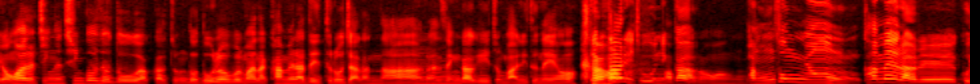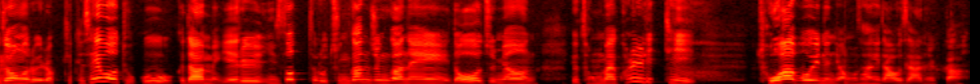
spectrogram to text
영화를 찍는 친구들도 약간 좀 더 노려볼 만한 카메라들이 들어오지 않았나라는 음. 생각이 좀 많이 드네요 색깔이 아, 좋으니까 부러워. 방송용 카메라를 고정으로 이렇게 세워두고 그 다음에 얘를 insert로 중간 중간에 넣어주면 정말 quality 좋아 보이는 영상이 나오지 않을까.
